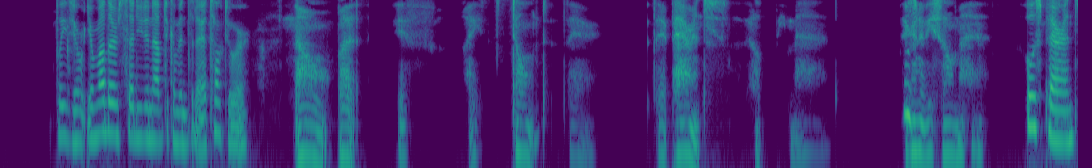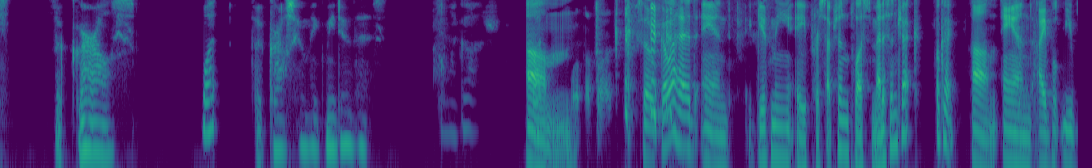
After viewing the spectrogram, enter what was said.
Please, your, your mother said you didn't have to come in today. I talked to her. No, but if I don't, their their parents they'll be mad. They're Who's- gonna be so mad. Whose parents? The girls. What? the girls who make me do this. Oh my gosh. Um, What the fuck? so go ahead and give me a perception plus medicine check. Okay. Um, and I bel- you,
